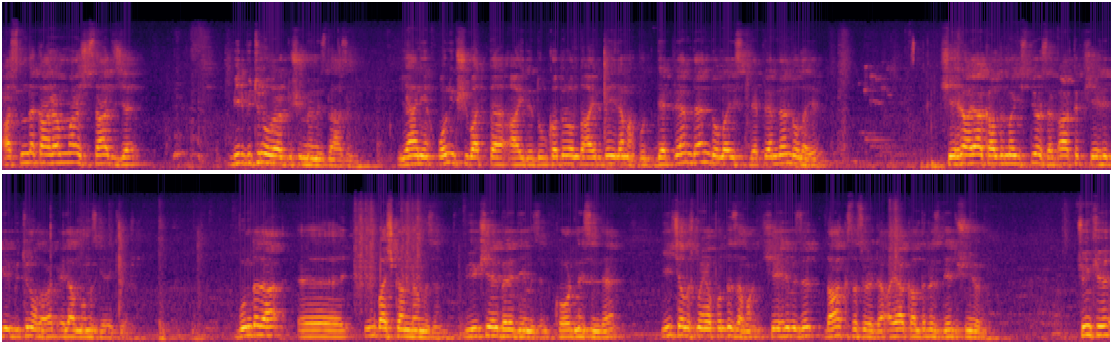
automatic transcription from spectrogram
Aslında Kahramanmaraş'ı sadece bir bütün olarak düşünmemiz lazım. Yani 12 Şubat'ta ayrı, Dulkadiroğlu'nda ayrı değil ama bu depremden dolayı depremden dolayı şehri ayağa kaldırmak istiyorsak artık şehri bir bütün olarak ele almamız gerekiyor. Bunda da e, il başkanlığımızın, Büyükşehir Belediye'mizin koordinesinde iyi çalışma yapıldığı zaman şehrimizi daha kısa sürede ayağa kaldırırız diye düşünüyorum. Çünkü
